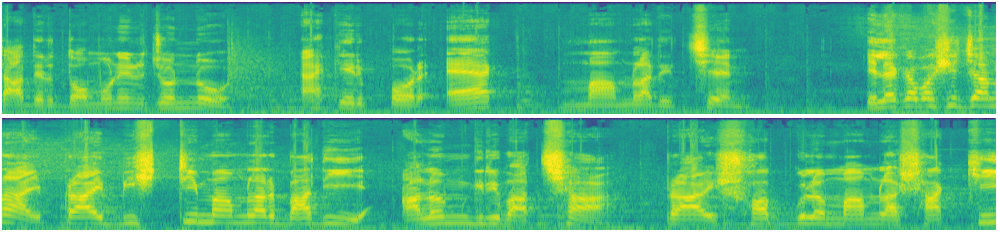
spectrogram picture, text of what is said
তাদের দমনের জন্য একের পর এক মামলা দিচ্ছেন। এলাকাবাসী জানায়, প্রায় বিশটি মামলার বাদী আলমগীর বাদশাহ। প্রায় সবগুলো মামলা সাক্ষী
